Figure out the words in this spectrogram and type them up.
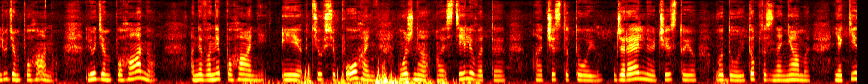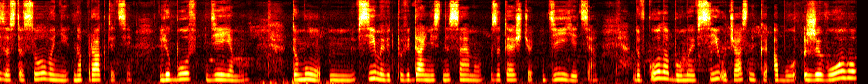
Людям погано. Людям погано, а не вони погані. І цю всю погань можна е, стілювати е, чистотою, джерельною чистою водою, тобто знаннями, які застосовані на практиці, любов діями. Тому всі ми відповідальність несемо за те, що діється довкола, бо ми всі учасники або живого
